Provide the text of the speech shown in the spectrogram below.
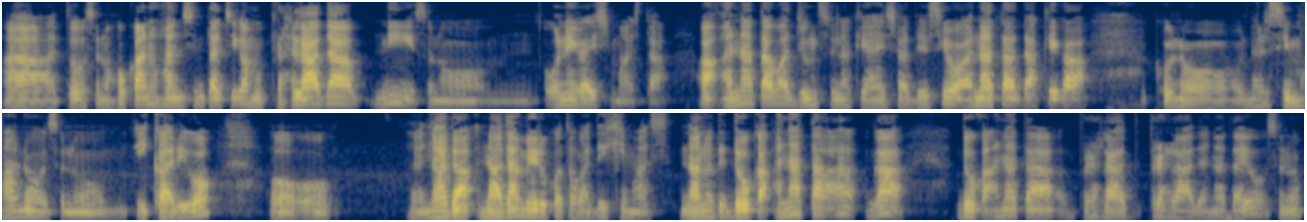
あとその他の半身たちがもうプラハラダにそのお願いしました。ああなたは純粋な敬愛者ですよ。あなただけがこのナルシムハのその怒りをなだなだめることができます。なのでどうかあなたがどうかあなた、プラハラーダあなたよ、その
